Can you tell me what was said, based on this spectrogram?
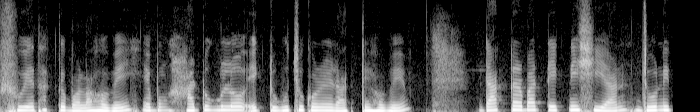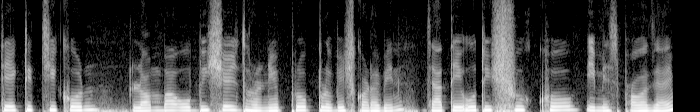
শুয়ে থাকতে বলা হবে এবং হাঁটুগুলো একটু উঁচু করে রাখতে হবে। ডাক্তার বা টেকনিশিয়ান যোনিতে একটি চিকন, লম্বা ও বিশেষ ধরনের প্রোব প্রবেশ করাবেন যাতে অতি সূক্ষ্ম ইমেজ পাওয়া যায়।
